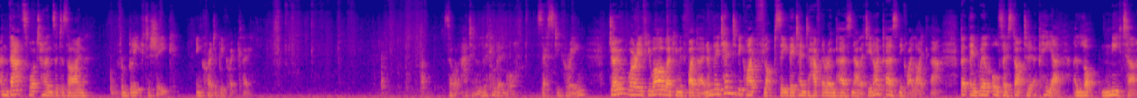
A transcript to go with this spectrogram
And that's what turns a design from bleak to chic incredibly quickly. So I'll add in a little bit more zesty green. Don't worry if you are working with viburnum, they tend to be quite flopsy, they tend to have their own personality, and I personally quite like that. But they will also start to appear a lot neater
